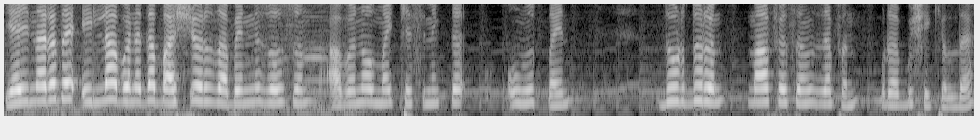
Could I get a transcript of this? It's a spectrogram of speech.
Yayınlara da 50 abonede başlıyoruz haberiniz olsun. Abone olmayı kesinlikle unutmayın. Durdurun. Ne yapıyorsanız yapın. Bura bu şekilde.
